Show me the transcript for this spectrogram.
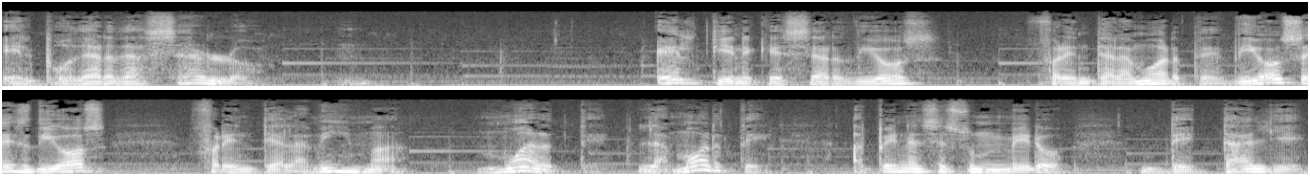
el poder de hacerlo. Él tiene que ser Dios frente a la muerte. Dios es Dios frente a la misma muerte. La muerte apenas es un mero detalle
